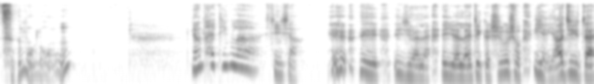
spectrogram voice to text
慈母龙。梁太听了，心想。嘿 嘿嘿，原来原来这个叔叔也要去摘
